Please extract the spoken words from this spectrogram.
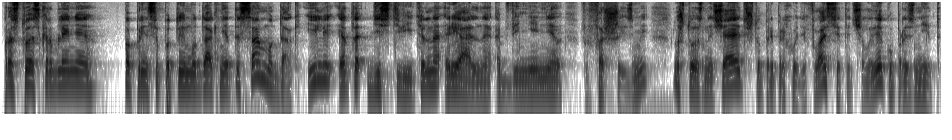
простое оскорбление по принципу «ты мудак, нет, ты сам мудак», или это действительно реальное обвинение в фашизме, ну, что означает, что при приходе к власти этот человек упразднит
